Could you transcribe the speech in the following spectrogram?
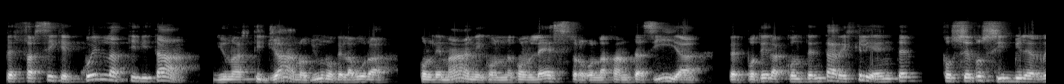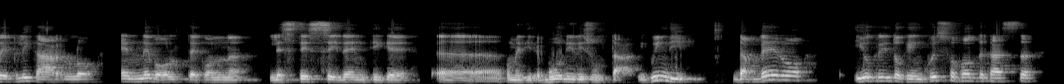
per far sì che quell'attività di un artigiano, di uno che lavora con le mani, con, con l'estro, con la fantasia, per poter accontentare il cliente, fosse possibile replicarlo n volte con le stesse identiche, eh, come dire, buoni risultati. Quindi davvero io credo che in questo podcast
